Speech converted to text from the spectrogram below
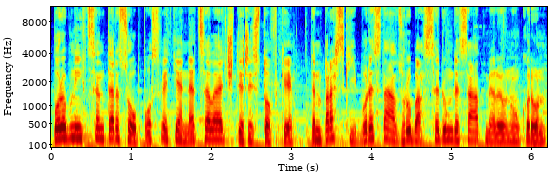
Podobných center jsou po světě necelé čtyřistovky. Ten pražský bude stát zhruba 70 milionů korun.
